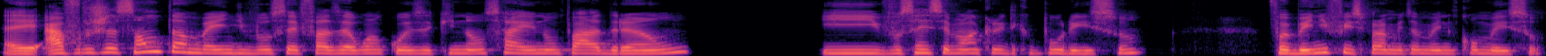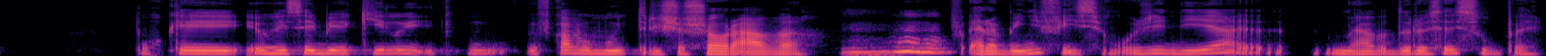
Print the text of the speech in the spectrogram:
É, a frustração também de você fazer alguma coisa que não sair num padrão e você receber uma crítica por isso foi bem difícil pra mim também no começo. Porque eu recebi aquilo e tipo, eu ficava muito triste, eu chorava. Era bem difícil. Hoje em dia, me amadurecei super.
